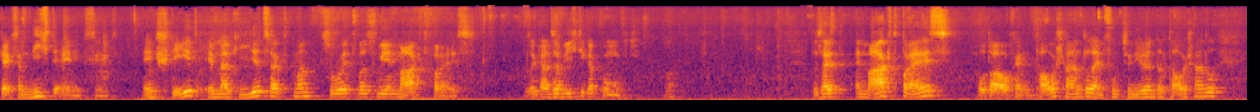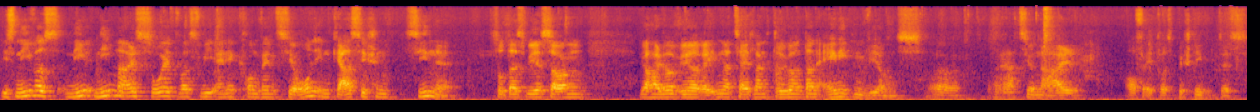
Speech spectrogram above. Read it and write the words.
gleichsam nicht einig sind, entsteht, emergiert, sagt man, so etwas wie ein Marktpreis. Das ist ein ganz ein wichtiger Punkt. Das heißt, ein Marktpreis oder auch ein Tauschhandel, ein funktionierender Tauschhandel, ist nie was, nie, niemals so etwas wie eine Konvention im klassischen Sinne, sodass wir sagen, ja hallo, wir reden eine Zeit lang drüber und dann einigen wir uns äh, rational auf etwas Bestimmtes.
